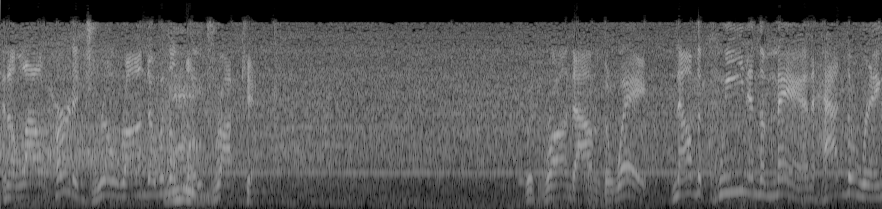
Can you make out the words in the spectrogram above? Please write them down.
and allowed her to drill Ronda with a Mm. low drop kick. With Ronda out of the way, now the Queen and the Man had the ring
